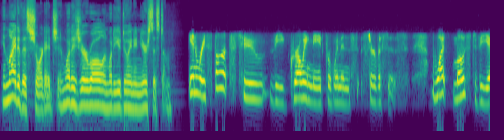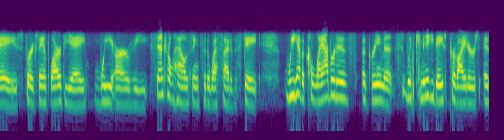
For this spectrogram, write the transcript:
in light of this shortage? And what is your role and what are you doing in your system? In response to the growing need for women's services, what most VAs, for example, our VA, we are the central housing for the west side of the state. We have a collaborative agreements with community-based providers as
